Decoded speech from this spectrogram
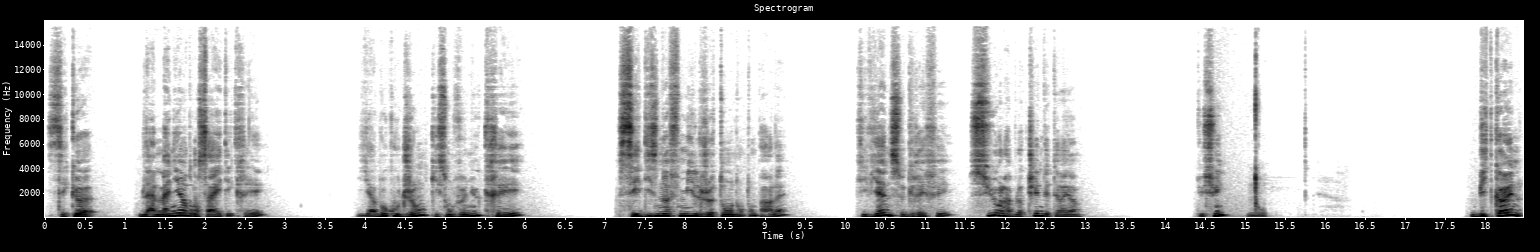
c'est que la manière dont ça a été créé, il y a beaucoup de gens qui sont venus créer ces 19 000 jetons dont on parlait, qui viennent se greffer sur la blockchain d'Ethereum. Tu suis? Non. Bitcoin,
